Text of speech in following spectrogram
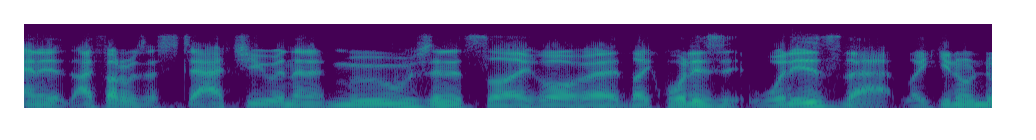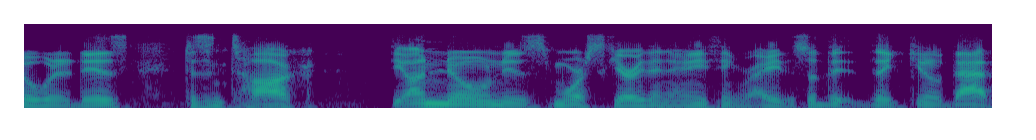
and it, i thought it was a statue and then it moves and it's like oh man, like what is it? What is that? Like you don't know what it is. Doesn't talk. The unknown is more scary than anything right? So the, like you know that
